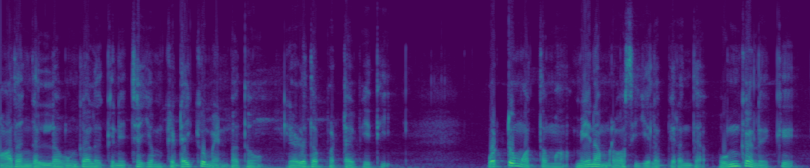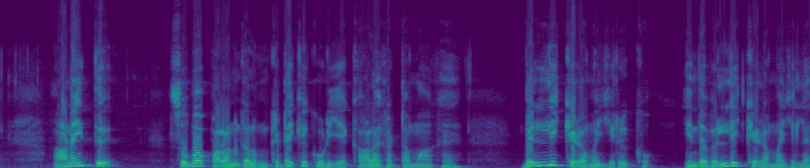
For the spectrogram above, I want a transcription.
மாதங்களில் உங்களுக்கு நிச்சயம் கிடைக்கும் என்பதும் எழுதப்பட்ட விதி. ஒட்டுமொத்தமாக மீனம் ராசியில் பிறந்த உங்களுக்கு அனைத்து சுப பலன்களும் கிடைக்கக்கூடிய காலகட்டமாக வெள்ளிக்கிழமை இருக்கும். இந்த வெள்ளிக்கிழமையில்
